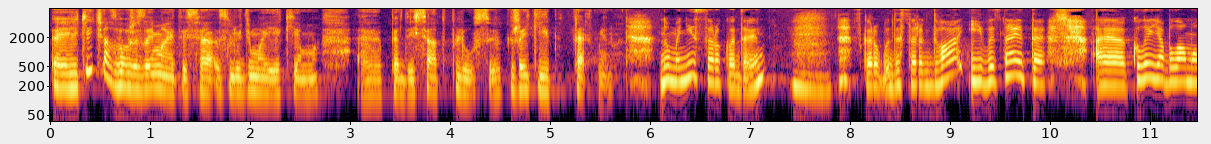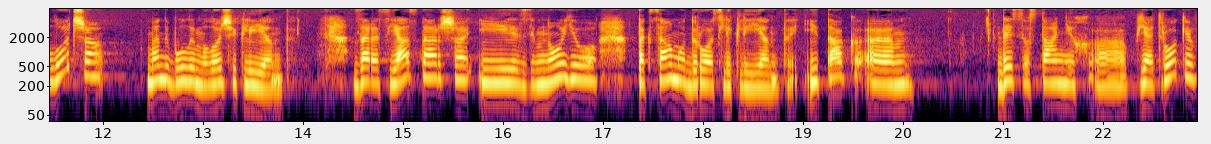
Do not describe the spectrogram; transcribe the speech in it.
Е, Який час ви вже займаєтеся з людьми, яким е, 50 плюс? Вже який термін? Ну, мені 41, скоро буде 42. І ви знаєте, е, коли я була молодша, в мене були молодші клієнти. Зараз я старша, і зі мною так само дорослі клієнти. І так. Е, Десь останніх 5 років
